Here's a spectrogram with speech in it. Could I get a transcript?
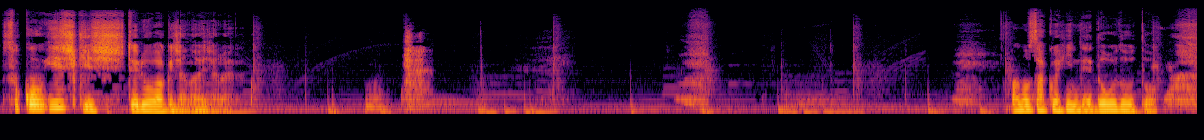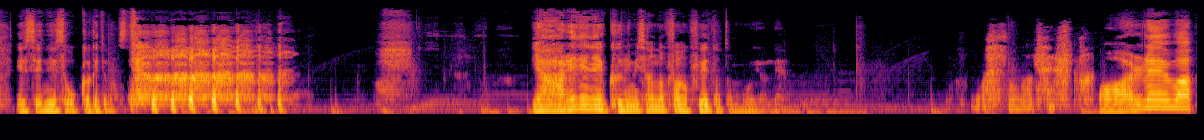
そこを意識してるわけじゃないじゃないですか。うんあの作品で堂々と SNS 追っかけてます。いや、あれでね、くるみさんのファン増えたと思うよね。そうなんですか。あれは、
